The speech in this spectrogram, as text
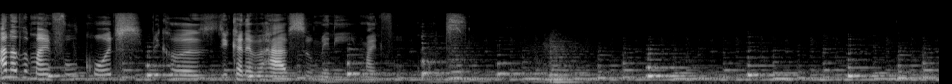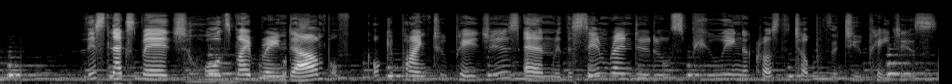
another mindful quote because you can never have so many mindful quotes. This next page holds my brain dump of occupying two pages and with the same rain doodle spewing across the top of the two pages.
